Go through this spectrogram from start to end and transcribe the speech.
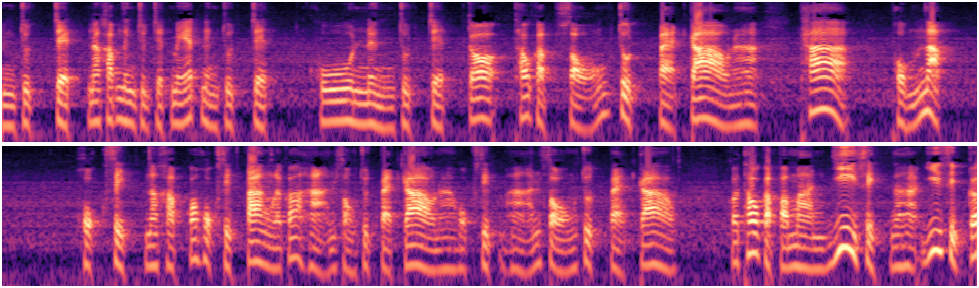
1.7 นะครับ 1.7 เมตร 1.7 คูณ 1.7 ก็เท่ากับ 2.89 นะฮะ ถ้าผมหนัก 60 นะครับ ก็ 60 ตั้งแล้วก็หาร 2.89 นะฮะ60 หาร 2.89 ก็เท่ากับประมาณ 20 นะฮะ 20 ก็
